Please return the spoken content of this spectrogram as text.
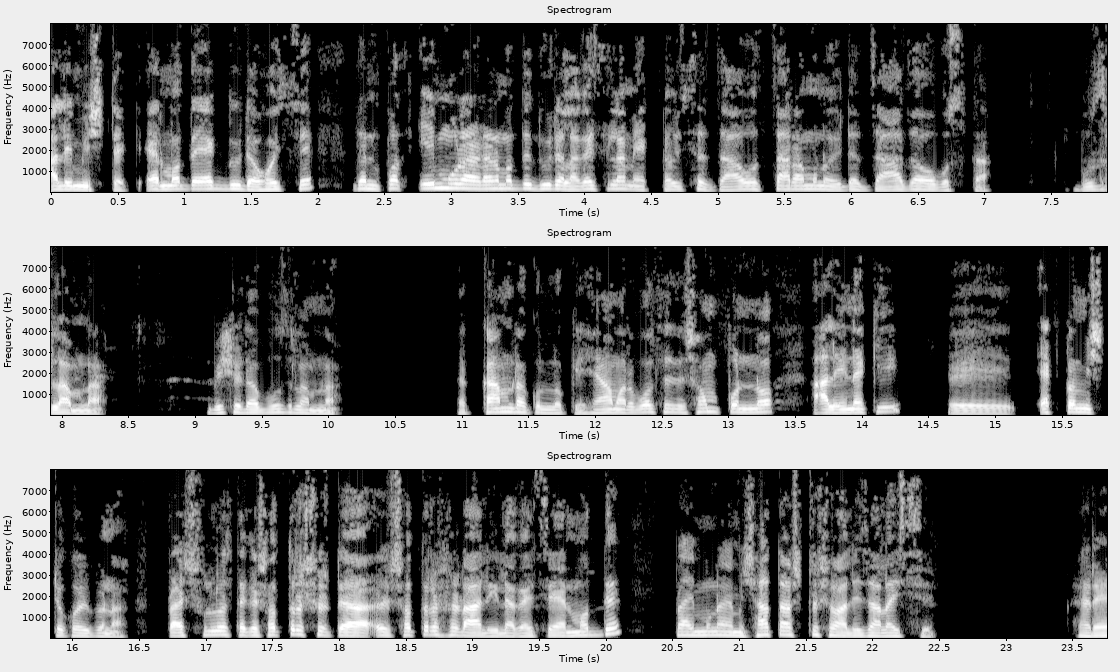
আলি মিস্টেক এর মধ্যে এক, দুইটা হয়েছে দেন এই মুড়াটার মধ্যে দুইটা লাগাইছিলাম। একটা হচ্ছে ও চারা মনে হয়, এটা যা যা অবস্থা। বুঝলাম না। বিষয়টা বুঝলাম না। তা কামটা করল কি? হ্যাঁ আমার বলছে যে সম্পূর্ণ আলি নাকি একটা মিস্টেক হইবে না। প্রায় ষোলো থেকে সতেরোশোটা সতেরোশোটা আলি লাগাইছে। এর মধ্যে প্রায় মনে হয় আমি সাত, আটশো আলি জ্বালাইছে। হ্যাঁ রে,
